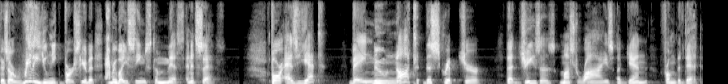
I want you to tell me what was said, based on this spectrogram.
there's a really unique verse here that everybody seems to miss. And it says, For as yet they knew not the scripture that Jesus must rise again from the dead.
